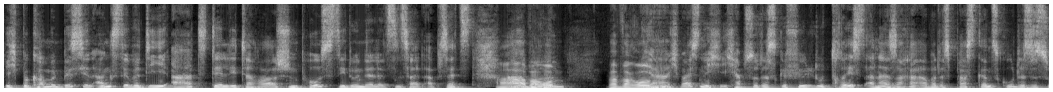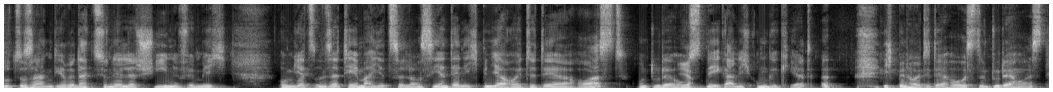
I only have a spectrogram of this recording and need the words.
Ich bekomme ein bisschen Angst über die Art der literarischen Posts, die du in der letzten Zeit absetzt. Ah, aber, warum? Warum? Ja, ich weiß nicht. Ich habe so das Gefühl, du drehst an der Sache, aber das passt ganz gut. Das ist sozusagen die redaktionelle Schiene für mich um jetzt unser Thema hier zu lancieren, denn ich bin ja heute der Horst und du der Host. Ja. Nee, gar nicht umgekehrt. Ich bin heute der Host und du der Horst.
